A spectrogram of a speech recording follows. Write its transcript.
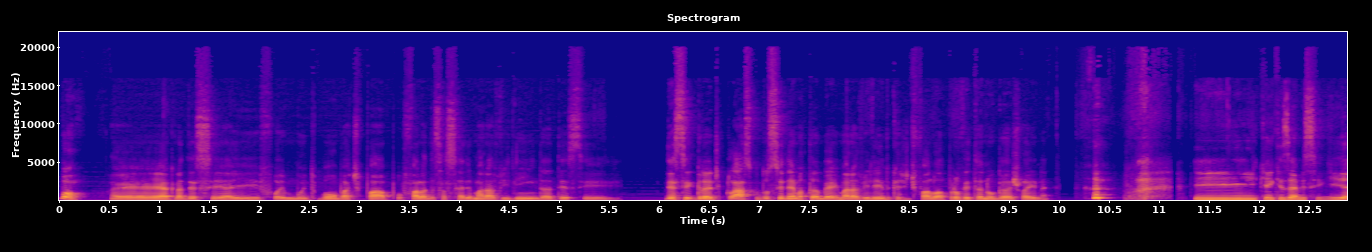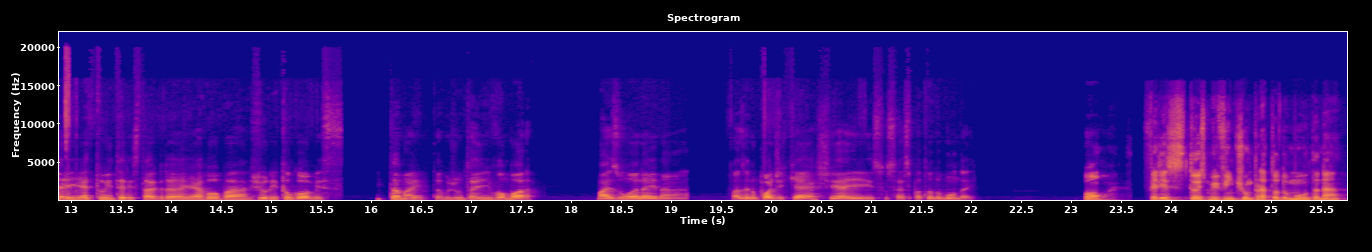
Bom, é agradecer aí, foi muito bom o bate-papo, falar dessa série maravilhinda, desse, desse grande clássico do cinema também, maravilhindo, que a gente falou, aproveitando o gancho aí, né? E quem quiser me seguir aí é Twitter, Instagram e arroba Julito Gomes. Tamo aí, tamo junto aí, vambora. Mais um ano aí na, fazendo podcast e aí sucesso para todo mundo aí. Bom, feliz 2021 para todo mundo, né?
